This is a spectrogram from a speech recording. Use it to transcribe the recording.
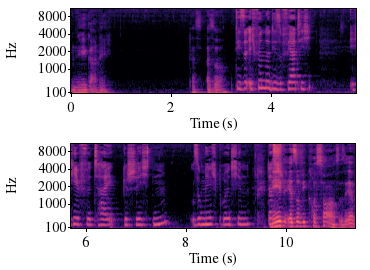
Nee, gar nicht. Das, also. Diese, ich finde diese fertig Hefeteig-Geschichten, so Milchbrötchen. Das nee, eher so wie Croissants. Das ist eher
